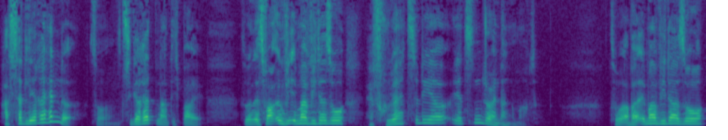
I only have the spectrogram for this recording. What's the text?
hast halt leere Hände. So, Zigaretten hatte ich bei. So, und es war irgendwie immer wieder so, ja, früher hättest du dir jetzt einen Joint angemacht. So, aber immer wieder so,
